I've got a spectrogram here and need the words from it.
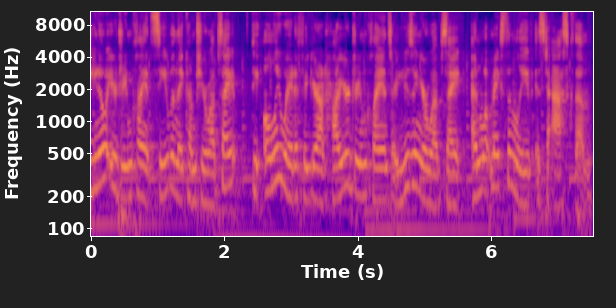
Do you know what your dream clients see when they come to your website? The only way to figure out how your dream clients are using your website and what makes them leave is to ask them.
